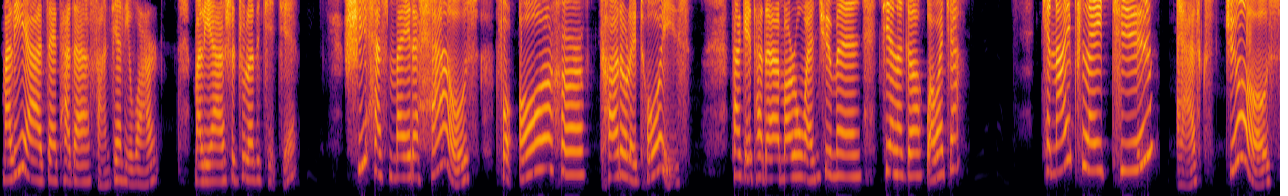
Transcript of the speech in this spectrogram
玛利亚在她的房间里玩。玛利亚是朱乐的姐姐。She has made a house for all her cuddly toys。她给她的毛绒玩具们建了个娃娃家。Can I play too? asks Jules。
